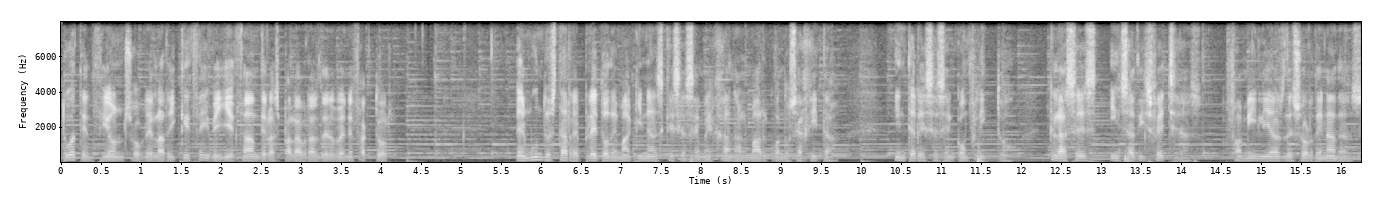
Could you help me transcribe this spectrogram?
tu atención sobre la riqueza y belleza de las palabras del benefactor. El mundo está repleto de máquinas que se asemejan al mar cuando se agita, intereses en conflicto, clases insatisfechas, familias desordenadas,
